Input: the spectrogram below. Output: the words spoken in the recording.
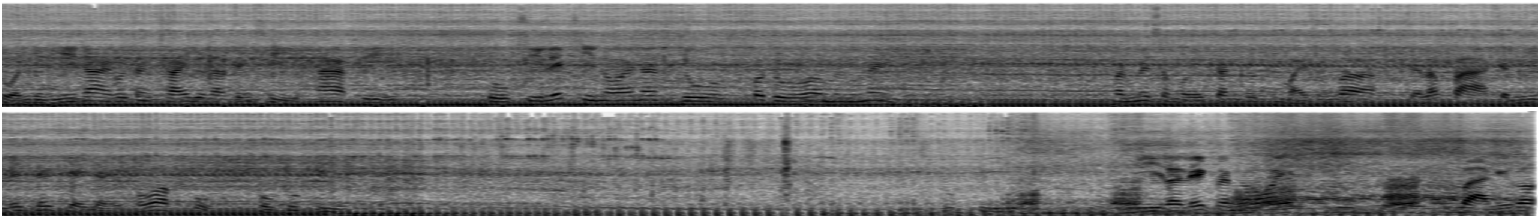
สวนอย่างนี้ได้ก็ต้องใช้เวลาเป็นสี่ห้าปีปลูกทีเล็กทีน้อยนะดูก็ดูว่ามันไม่ มันไม่เสมอกันก็หมายถึงว่าแต่ละป่าจะมีเล็กๆใหญ่ๆเพราะว่าปลูกปลูกทุกปีทุกปีปีละเล็กละน้อยป่านี้ก็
